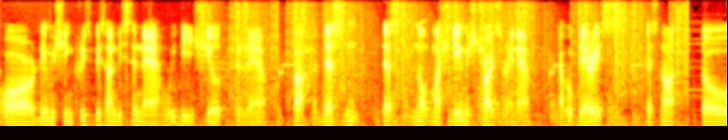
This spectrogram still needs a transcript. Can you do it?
or damage increase based on distance. Nah, we gain shield now. Ah, there's, there's not much damage choice right now. I hope there is. Guess not. So,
